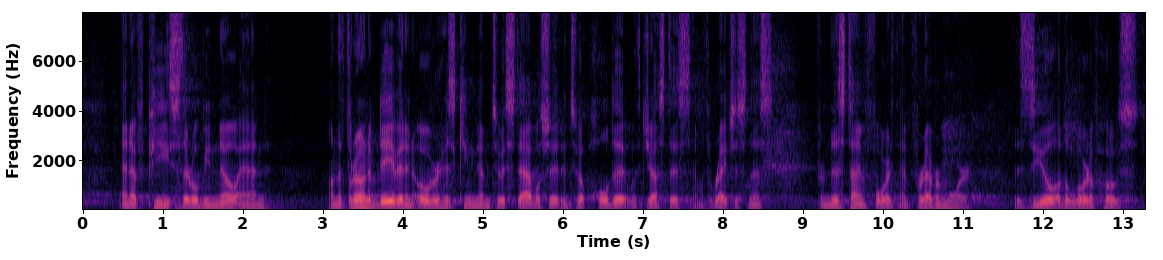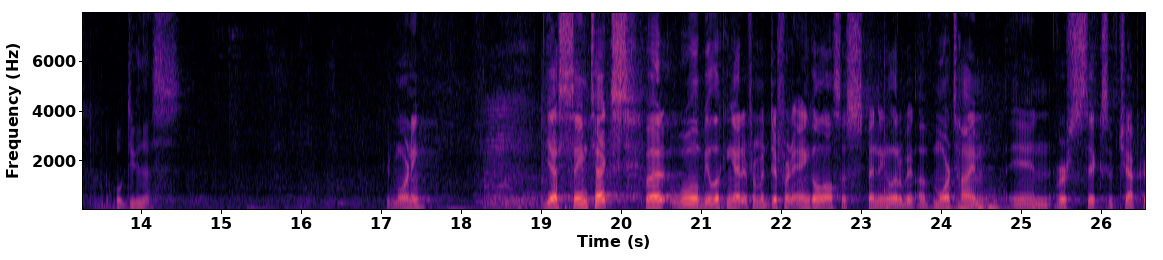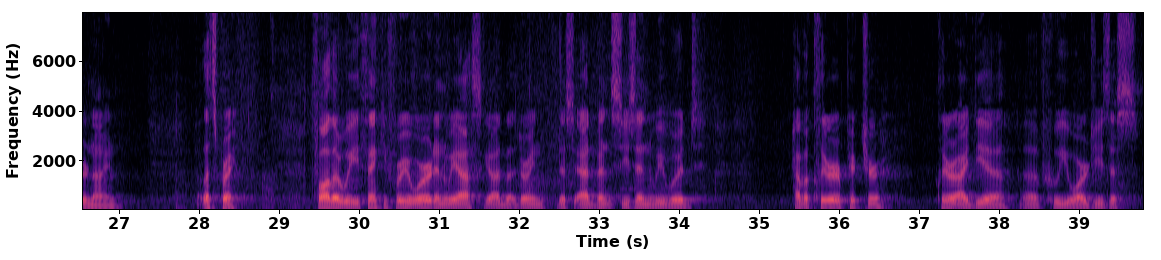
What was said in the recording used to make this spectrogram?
and of peace there will be no end on the throne of David and over his kingdom to establish it and to uphold it with justice and with righteousness from this time forth and forevermore. The zeal of the Lord of hosts will do this. Good morning. Yes, same text, but we'll be looking at it from a different angle, also spending a little bit of more time in verse 6 of chapter 9. Let's pray. Father, we thank you for your word, and we ask, God, that during this Advent season we would have a clearer picture, clearer idea of who you are, Jesus.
